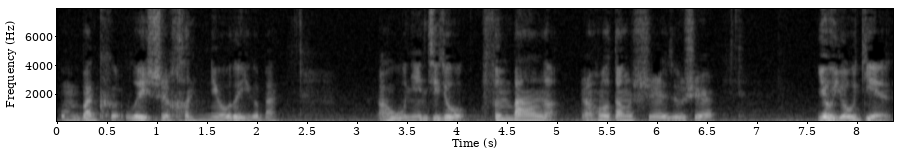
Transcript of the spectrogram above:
我们班可谓是很牛的一个班。然后五年级就分班了，然后当时就是又有点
